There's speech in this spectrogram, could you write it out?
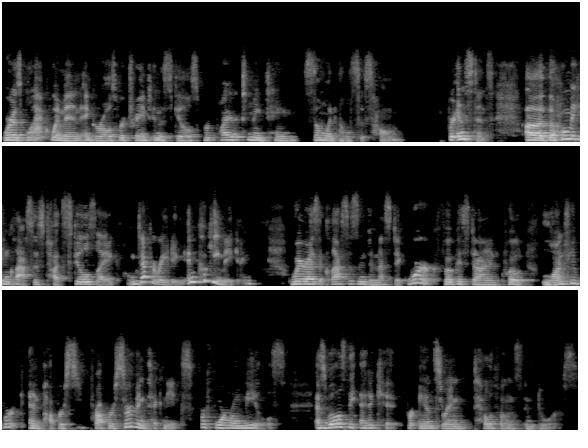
whereas Black women and girls were trained in the skills required to maintain someone else's home. For instance, uh, the homemaking classes taught skills like home decorating and cookie making, whereas the classes in domestic work focused on, quote, laundry work and proper, proper serving techniques for formal meals, as well as the etiquette for answering telephones and doors,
